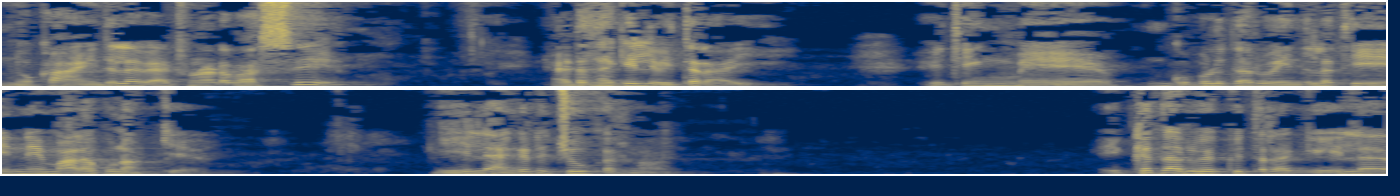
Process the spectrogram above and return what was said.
නොකා ඉඳලා වැටුණාට පස්සේ ඇටසැකිල්ල විතරයි. ඉතින් මේ ගොපළු දරුවේ ඉඳලා තියෙන්නේ මලකුණක් කියලා. ගිහිල්ලා ඇඟට චූ කරනවා. එක දරුවෙක් විතරක් ගිහිල්ලා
